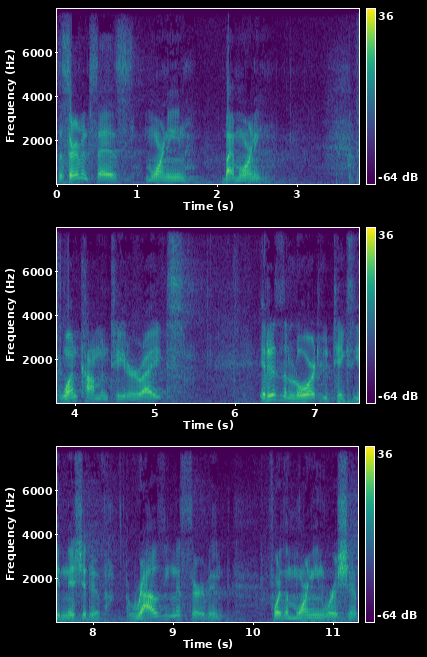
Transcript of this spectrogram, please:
The servant says, morning by morning. One commentator writes, It is the Lord who takes the initiative, rousing the servant for the morning worship.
